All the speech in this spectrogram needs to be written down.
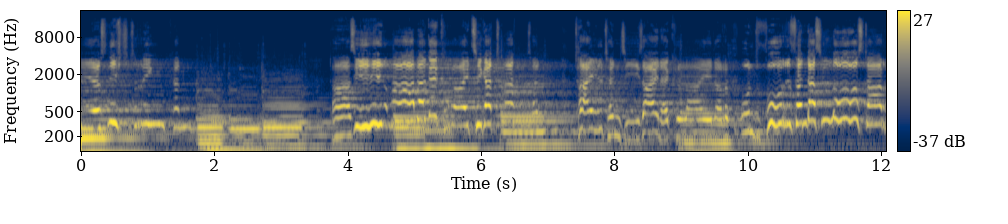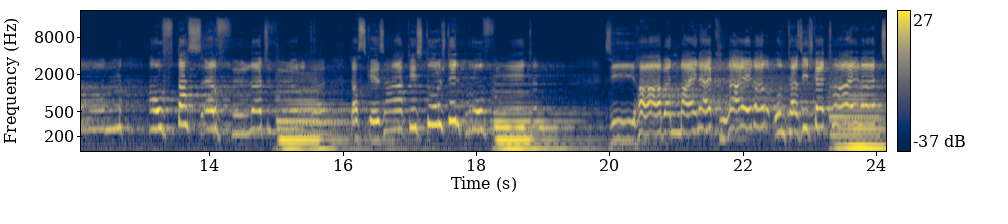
ihr's nicht trinken. Da sie ihn aber gekreuzigert hatten, teilten sie seine Kleider und wurfen das Los darum, auf das erfüllet würde, das gesagt ist durch den Propheten. Sie haben meine Kleider unter sich geteilt,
